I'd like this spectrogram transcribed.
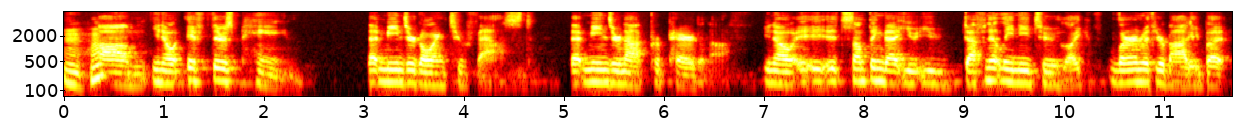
Mhm. um, you know, if there's pain, that means you're going too fast. That means you're not prepared enough. You know, it, it's something that you you definitely need to like learn with your body, but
